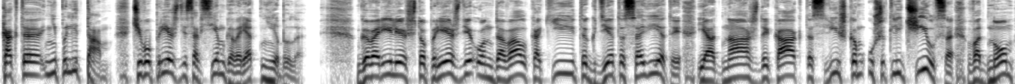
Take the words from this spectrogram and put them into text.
Как-то не по летам, чего прежде совсем, говорят, не было. Говорили, что прежде он давал какие-то где-то советы, и однажды как-то слишком уж отличился в одном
